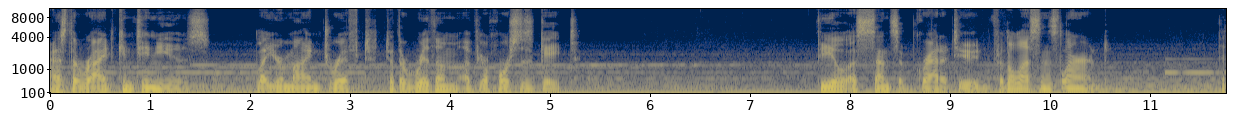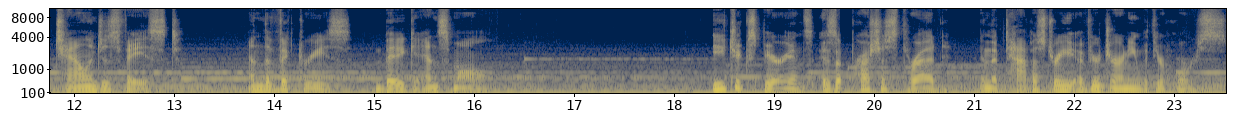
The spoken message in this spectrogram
As the ride continues, let your mind drift to the rhythm of your horse's gait. Feel a sense of gratitude for the lessons learned, the challenges faced, and the victories, big and small. Each experience is a precious thread in the tapestry of your journey with your horse.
